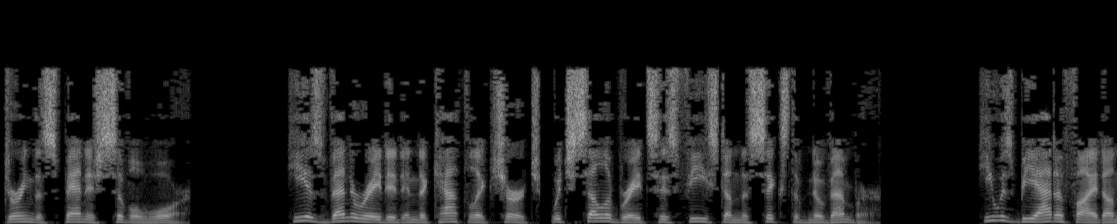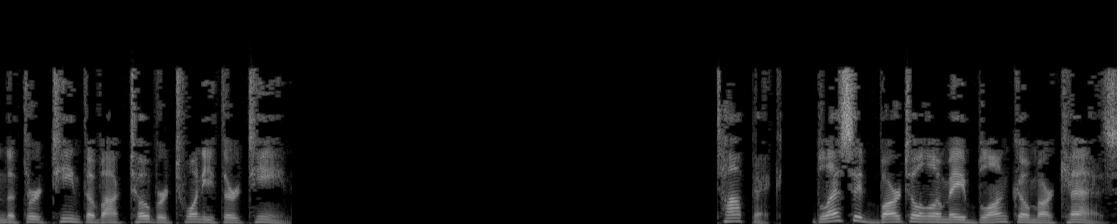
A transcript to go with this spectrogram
during the Spanish Civil War. He is venerated in the Catholic Church, which celebrates his feast on 6 November. He was beatified on 13 October 2013. Blessed Bartolomé Blanco Marquez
